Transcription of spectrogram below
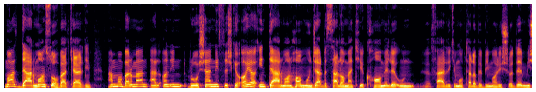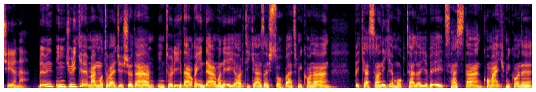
ما از درمان صحبت کردیم اما برای من الان این روشن نیستش که آیا این درمان ها منجر به سلامتی کامل اون فردی که مبتلا به بیماری شده میشه یا نه؟ ببینید اینجوری که من متوجه شدم اینطوری در واقع این درمان ایارتی که ازش صحبت می‌کنن به کسانی که مبتلای به ایدز هستن کمک می‌کنه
